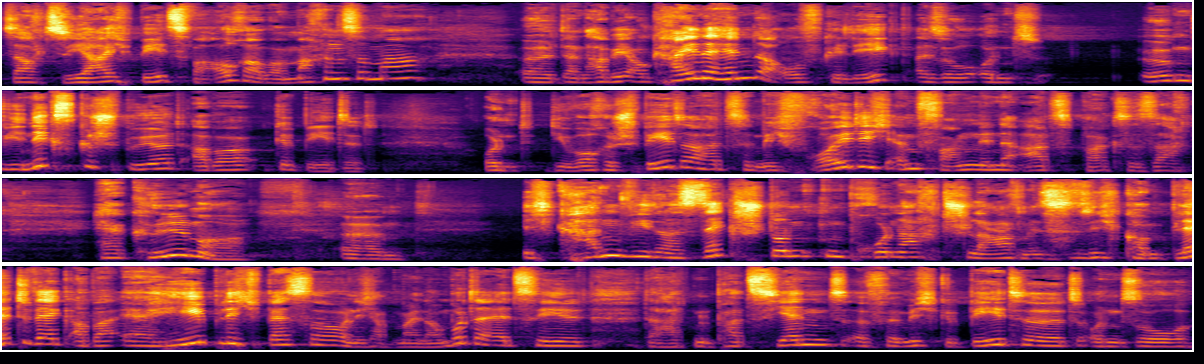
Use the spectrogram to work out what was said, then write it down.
Sagt sie, ja, ich bete zwar auch, aber machen Sie mal. Äh, dann habe ich auch keine Hände aufgelegt, also und irgendwie nichts gespürt, aber gebetet. Und die Woche später hat sie mich freudig empfangen in der Arztpraxis, sagt, Herr Külmer, ähm, ich kann wieder sechs Stunden pro Nacht schlafen. Es ist nicht komplett weg, aber erheblich besser. Und ich habe meiner Mutter erzählt, da hat ein Patient äh, für mich gebetet und so.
